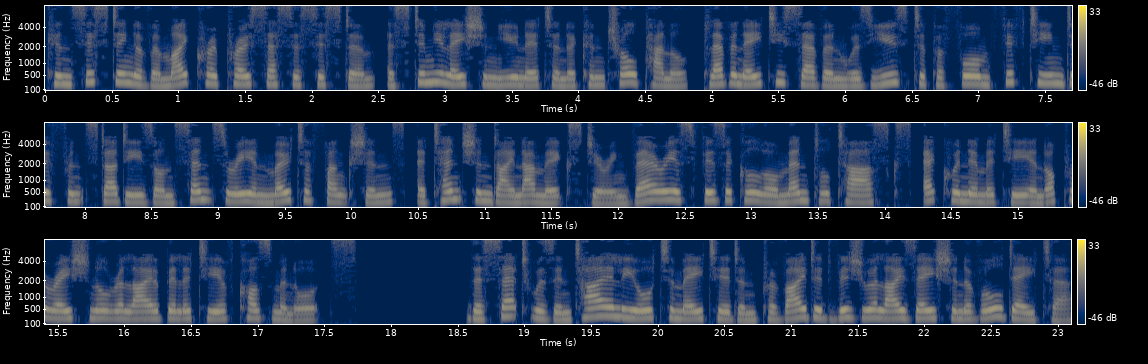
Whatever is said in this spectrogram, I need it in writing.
consisting of a microprocessor system, a stimulation unit and a control panel. Pleven 87 was used to perform 15 different studies on sensory and motor functions, attention dynamics during various physical or mental tasks, equanimity and operational reliability of cosmonauts. The set was entirely automated and provided visualization of all data.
